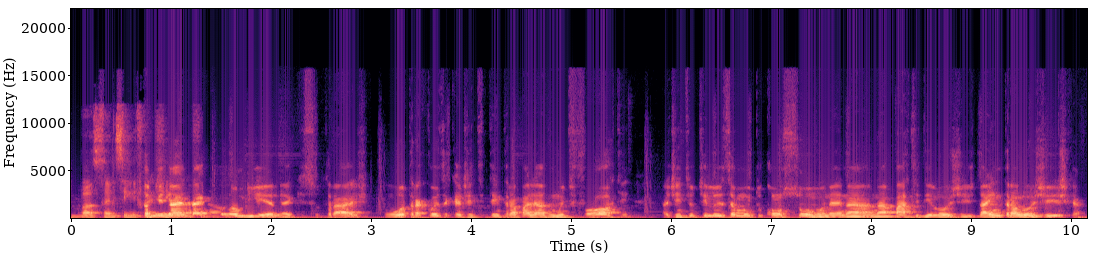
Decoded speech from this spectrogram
bastante significativo. Também da, da economia, né, que isso traz. Outra coisa que a gente tem trabalhado muito forte a gente utiliza muito consumo, né? Na, na parte de logística, da intralogística,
